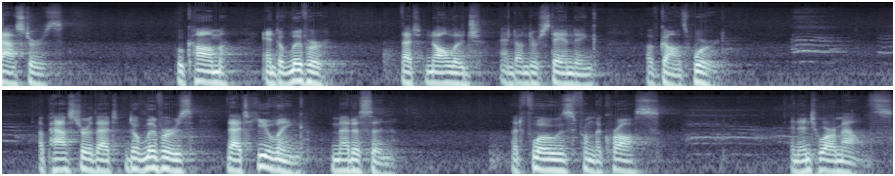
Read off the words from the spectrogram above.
pastors, who come and deliver that knowledge and understanding of God's Word. A pastor that delivers that healing medicine that flows from the cross and into our mouths.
